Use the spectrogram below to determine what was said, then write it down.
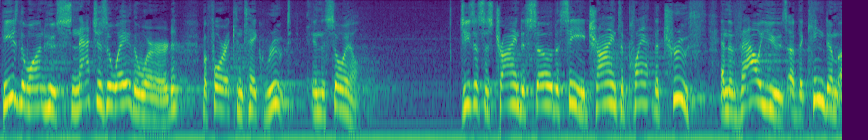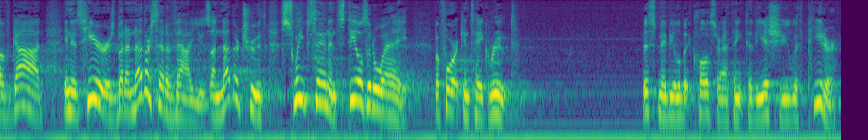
He's the one who snatches away the word before it can take root in the soil. Jesus is trying to sow the seed, trying to plant the truth and the values of the kingdom of God in his hearers, but another set of values, another truth, sweeps in and steals it away before it can take root. This may be a little bit closer, I think, to the issue with Peter.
